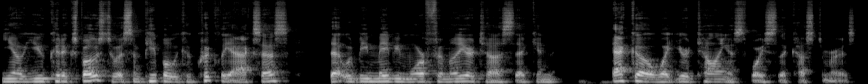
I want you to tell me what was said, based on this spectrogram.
you know you could expose to us and people we could quickly access that would be maybe more familiar to us that can echo what you're telling us voice of the customer is.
